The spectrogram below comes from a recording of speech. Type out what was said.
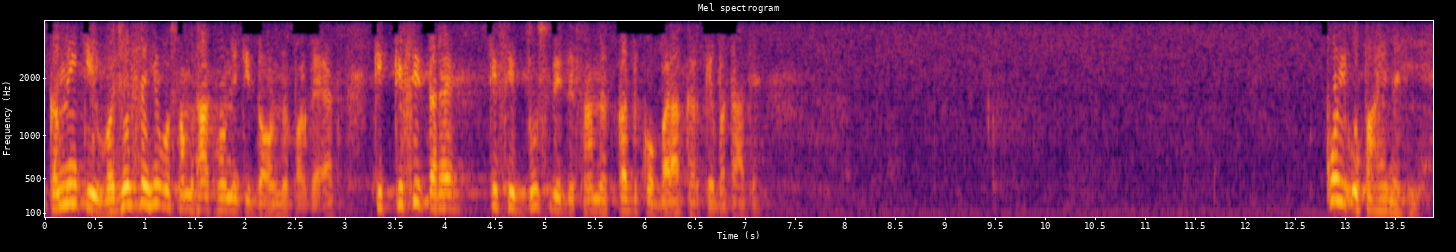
कमी की वजह से ही वो सम्राट होने की दौड़ में पड़ गया था कि किसी तरह किसी दूसरी दिशा में कद को बड़ा करके बता दे। कोई उपाय नहीं है।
